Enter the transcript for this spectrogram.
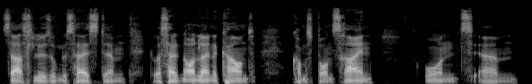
SaaS-Lösung. Das heißt, ähm, du hast halt einen Online-Account, kommst bei uns rein und ähm,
